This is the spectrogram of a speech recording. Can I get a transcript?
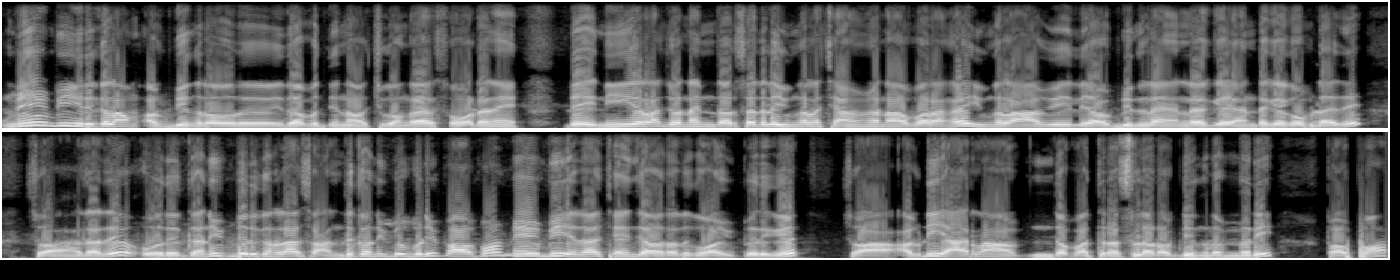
மேபி இருக்கலாம் அப்படிங்கிற ஒரு இதை பற்றினா வச்சுக்கோங்க. ஸோ உடனே டேய் நீ எல்லாம் சொன்னால் இந்த வருஷத்தில் இவங்கெல்லாம் சாம்பியனாக போகிறாங்க இவங்கெல்லாம் ஆவே இல்லையா அப்படின்லாம் என்கிட்ட என்கிட்ட கேட்கக்கூடாது. ஸோ அதாவது ஒரு கணிப்பு இருக்குல்ல ஸோ அந்த கணிப்பு படி பார்ப்போம். மேபி ஏதாவது சேஞ்ச் ஆகிறதுக்கு வாய்ப்பு இருக்குது ஸோ அப்படி யாரெல்லாம் இந்த பத்து ரசிலர் அப்படிங்கிற மாதிரி பார்ப்போம்.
